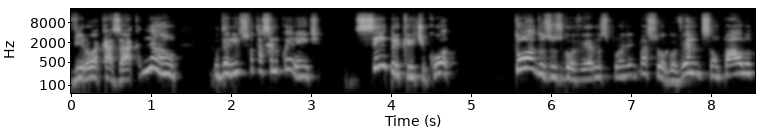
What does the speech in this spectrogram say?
virou a casaca. Não, o Danilo só está sendo coerente. Sempre criticou todos os governos por onde ele passou. Governo de São Paulo,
